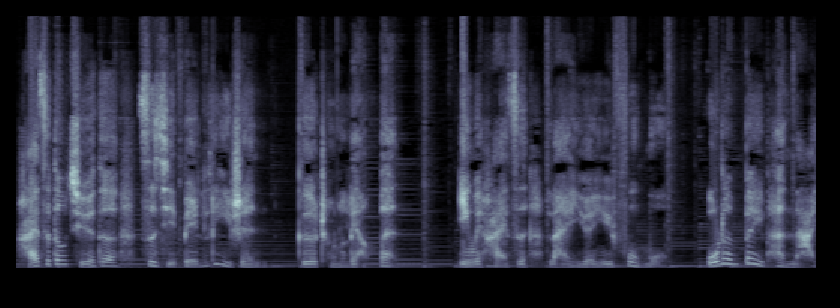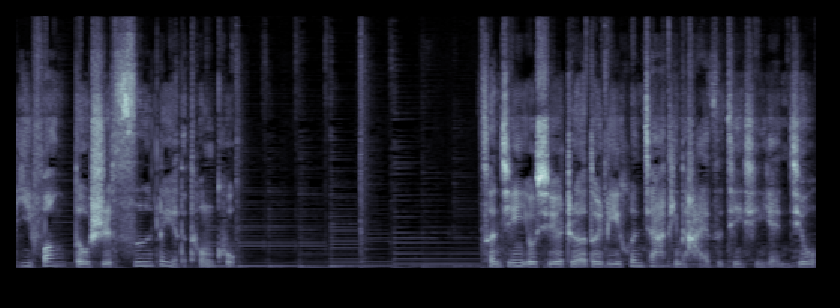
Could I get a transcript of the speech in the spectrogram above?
孩子都觉得自己被利刃割成了两半，因为孩子来源于父母，无论背叛哪一方，都是撕裂的痛苦。曾经有学者对离婚家庭的孩子进行研究，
